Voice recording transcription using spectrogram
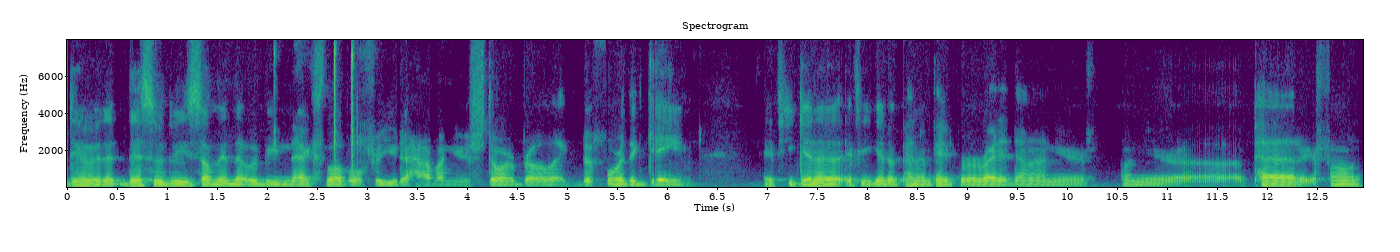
dude, this would be something that would be next level for you to have on your store, bro. Like before the game, if you get a if you get a pen and paper or write it down on your on your uh, pad or your phone,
